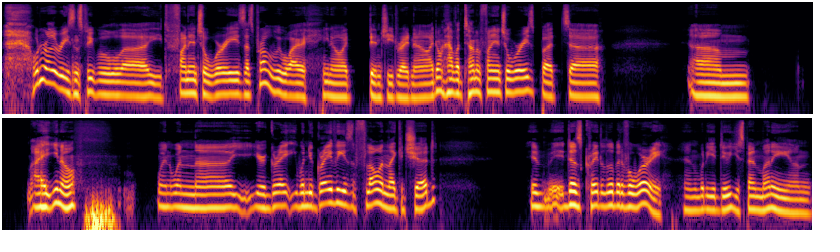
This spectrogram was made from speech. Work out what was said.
What are other reasons people uh, eat? Financial worries. That's probably why, you know, I binge eat right now. I don't have a ton of financial worries, but uh, um, I, you know, when when uh, your gra- when your gravy isn't flowing like it should, it it does create a little bit of a worry. And what do you do? You spend money on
